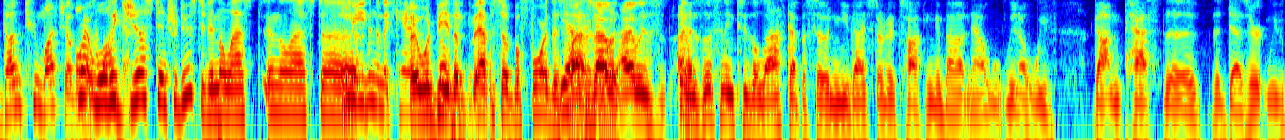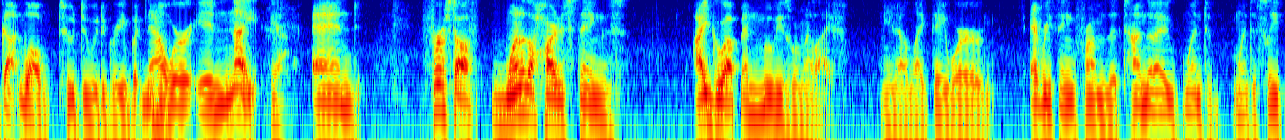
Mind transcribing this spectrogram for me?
done too much of. On Right. this Well, we just introduced it in the last in the last. Uh, mean, even the mechanics It would of be the episode before this Yeah, last because I, one. I was I was listening to the last episode, and you guys started talking about now. You know, we've gotten past the the desert. We've gotten well to to a degree, but now we're in night. Yeah. And first off, one of the hardest things. I grew up and movies were my life. You know, like they were everything from the time that I went to went to sleep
